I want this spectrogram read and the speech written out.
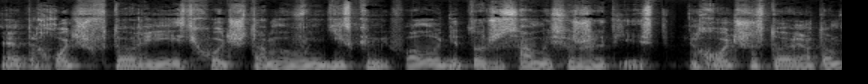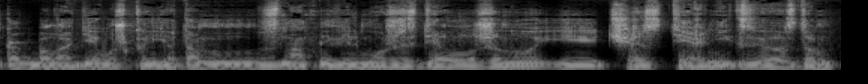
Это хочешь в Торе есть, хочешь там в индийской мифологии тот же самый сюжет есть. Хочешь историю о том, как была девушка, ее там знатный вельможа сделал женой и через тернии к звездам.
